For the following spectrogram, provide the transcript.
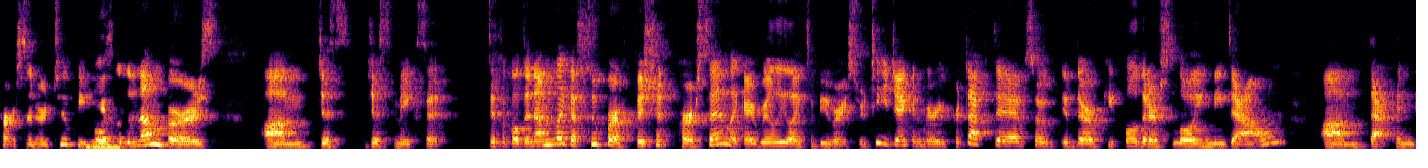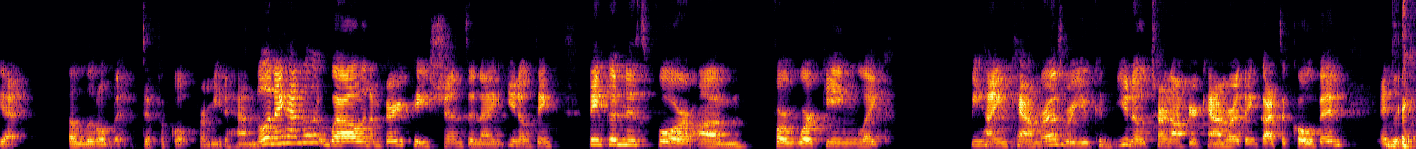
person or two people yeah. so the numbers um, just just makes it difficult and i'm like a super efficient person like i really like to be very strategic and very productive so if there are people that are slowing me down um, that can get a little bit difficult for me to handle and i handle it well and i'm very patient and i you know thank thank goodness for um for working like behind cameras where you could, you know, turn off your camera. Thank God to COVID and yeah.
